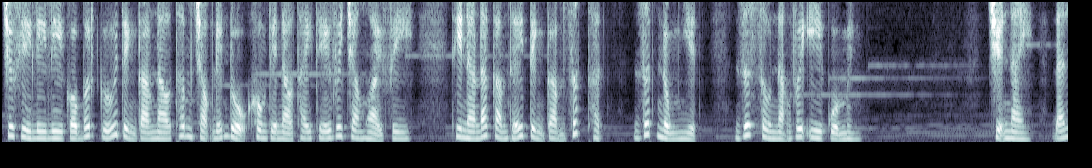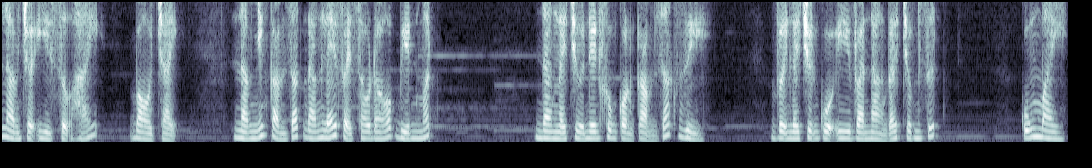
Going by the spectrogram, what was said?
Trước khi lily có bất cứ tình cảm nào thâm trọng đến độ không thể nào thay thế với trang hoài phi thì nàng đã cảm thấy tình cảm rất thật, rất nồng nhiệt, rất sâu nặng với y của mình. Chuyện này đã làm cho y sợ hãi, bỏ chạy, làm những cảm giác đáng lẽ phải sau đó biến mất. Nàng lại trở nên không còn cảm giác gì. Vậy là chuyện của y và nàng đã chấm dứt. Cũng may,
